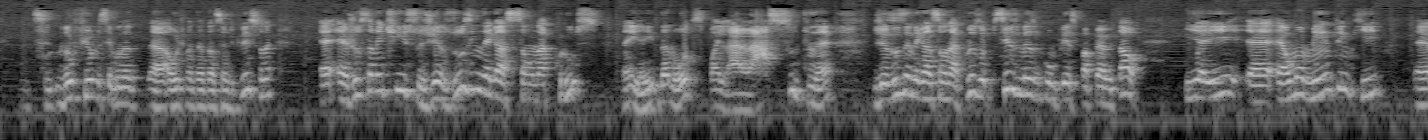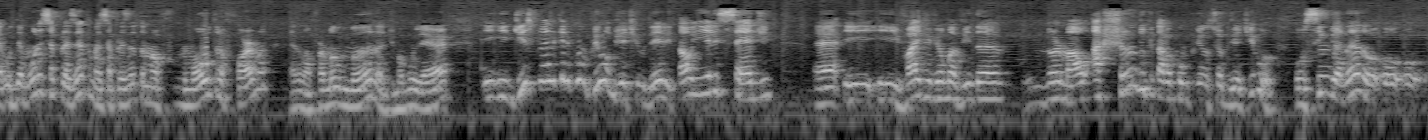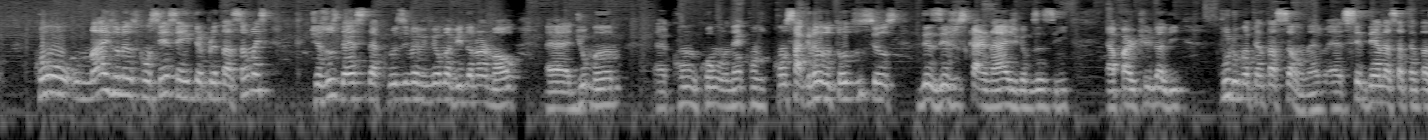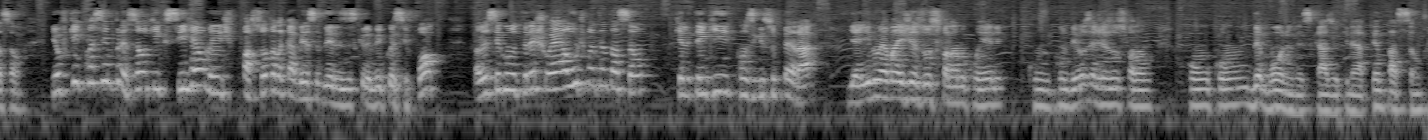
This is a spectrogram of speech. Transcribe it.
no filme, segundo a, última tentação de Cristo, né? É, é, justamente isso. Jesus em negação na cruz, né? E aí dando outro spoileraço, né? Jesus em negação na cruz. Eu preciso mesmo cumprir esse papel e tal. E aí é, é o momento em que é, o demônio se apresenta, mas se apresenta numa, outra forma, né, numa forma humana, de uma mulher, e, e diz para ele que ele cumpriu o objetivo dele e tal, e ele cede é, e, e, vai viver uma vida normal, achando que estava cumprindo o seu objetivo, ou se enganando, ou, ou, com mais ou menos consciência e interpretação, mas Jesus desce da cruz e vai viver uma vida normal é, de humano, é, com, com, né, consagrando todos os seus desejos carnais, digamos assim, a partir dali por uma tentação, né? É, cedendo a essa tentação. E eu fiquei com essa impressão aqui que se realmente passou pela cabeça deles escrever com esse foco, talvez o segundo trecho é a última tentação que ele tem que conseguir superar. E aí não é mais Jesus falando com ele, com, com Deus, é Jesus falando com, com o demônio, nesse caso aqui, né? A tentação.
